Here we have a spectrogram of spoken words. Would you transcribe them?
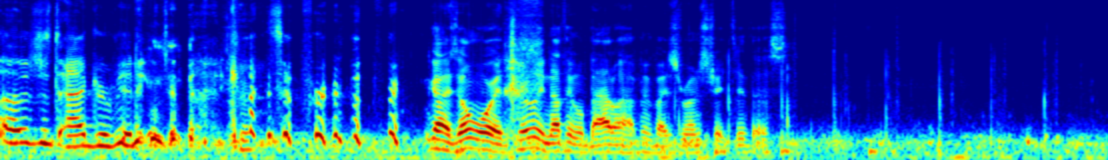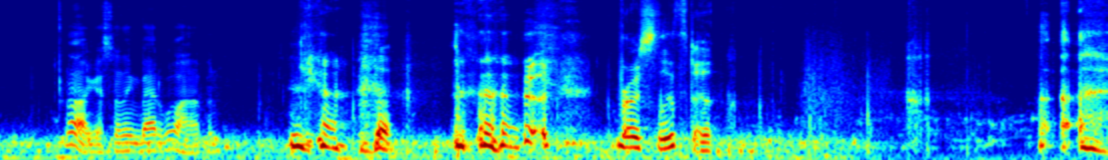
I was just aggravating the bad guys over and over. Guys, don't worry. There's really nothing bad will happen if I just run straight through this. No, I guess nothing bad will happen. Yeah. Bro sleuthed it.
